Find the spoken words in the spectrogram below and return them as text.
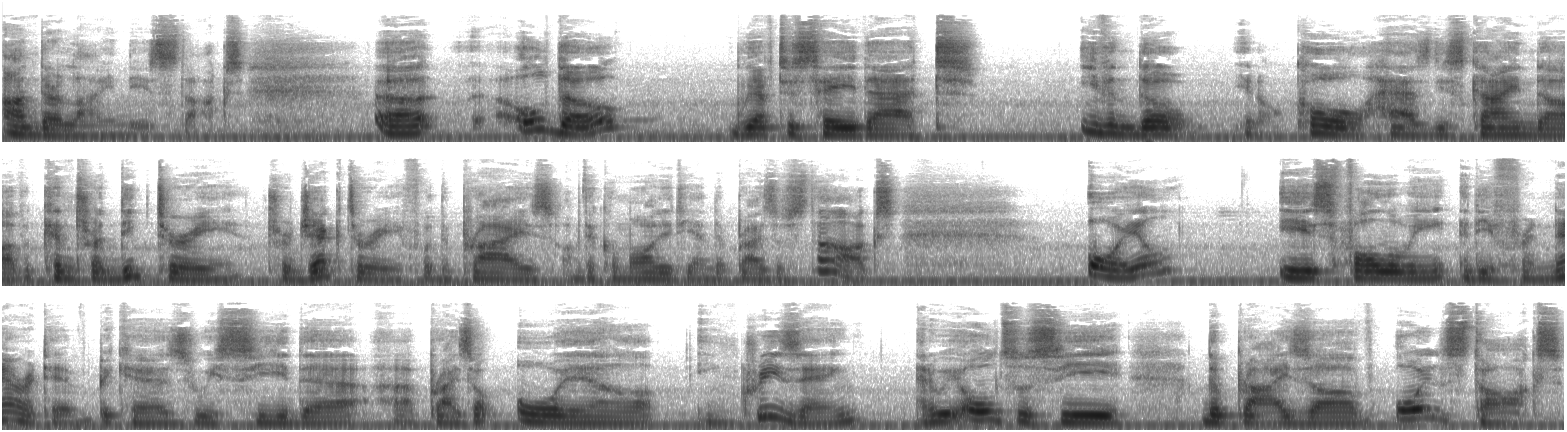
underlying these stocks. Uh, although we have to say that even though you know coal has this kind of contradictory trajectory for the price of the commodity and the price of stocks, oil is following a different narrative because we see the uh, price of oil increasing and we also see the price of oil stocks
